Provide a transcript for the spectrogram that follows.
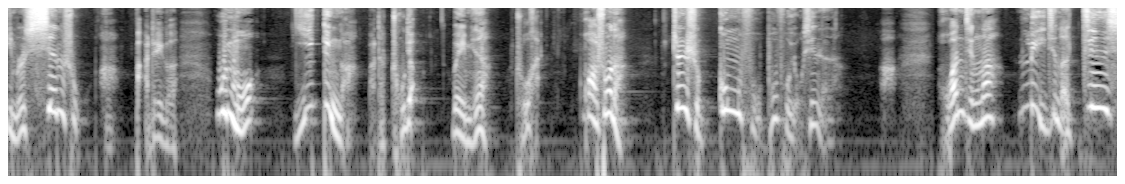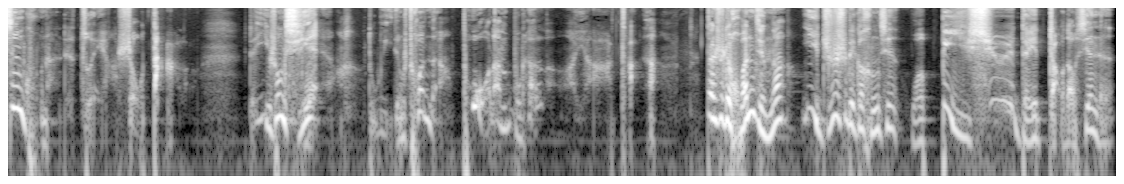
一门仙术，把这个瘟魔一定啊把它除掉，为民啊除害。话说呢，真是功夫不负有心人啊！啊，环景呢历尽了艰辛苦难，这罪啊受大了，这一双鞋啊都已经穿的啊破烂不堪了。哎呀，惨啊！但是这环景呢一直是这颗恒心，我必须得找到仙人，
